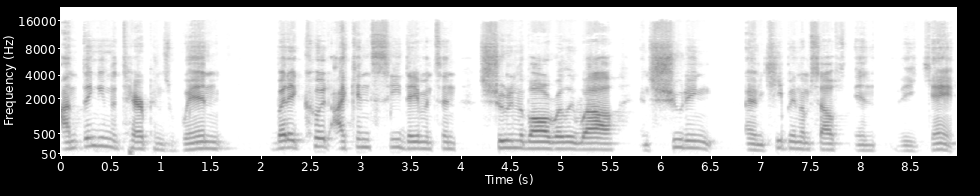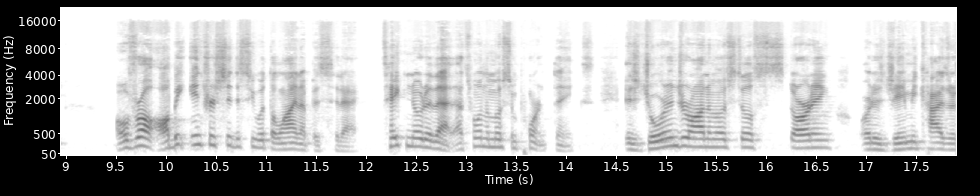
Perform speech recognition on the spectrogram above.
I'm thinking the Terrapins win, but it could. I can see Davidson shooting the ball really well and shooting and keeping themselves in the game. Overall, I'll be interested to see what the lineup is today. Take note of that. That's one of the most important things. Is Jordan Geronimo still starting, or does Jamie Kaiser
